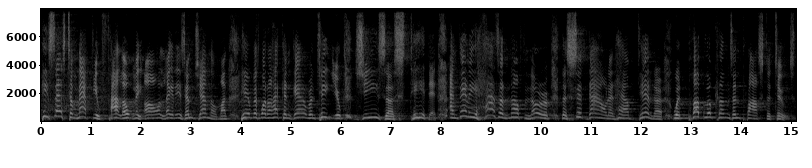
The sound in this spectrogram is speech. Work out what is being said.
He says to Matthew, Follow me. Oh, ladies and gentlemen, here is what I can guarantee you Jesus did it. And then he has enough nerve to sit down and have dinner with publicans and prostitutes.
